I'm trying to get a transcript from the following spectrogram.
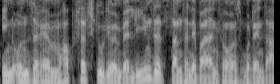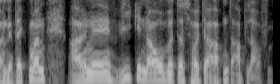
In unserem Hauptstadtstudio in Berlin sitzt Antenne Bayern-Korrespondent Arne Beckmann. Arne, wie genau wird das heute Abend ablaufen?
